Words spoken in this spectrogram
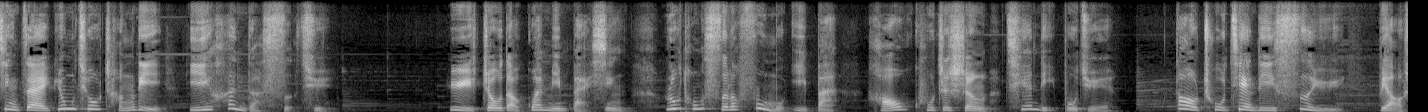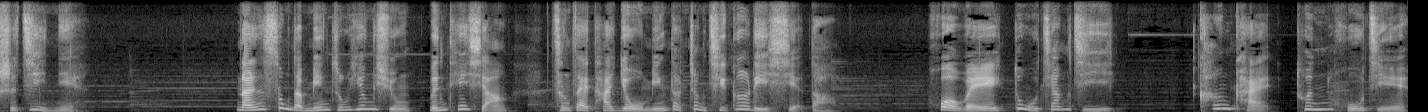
竟在雍丘城里遗恨地死去。豫州的官民百姓如同死了父母一般，嚎哭之声千里不绝，到处建立寺宇表示纪念。南宋的民族英雄文天祥曾在他有名的《正气歌》里写道：“或为渡江楫，慷慨吞胡节。”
